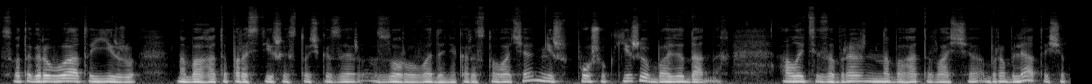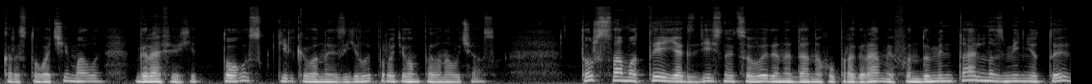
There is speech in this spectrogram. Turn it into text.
Сфотографувати їжу набагато простіше з точки зору ведення користувача, ніж пошук їжі в базі даних. Але ці зображення набагато важче обробляти, щоб користувачі мали графіки того, скільки вони з'їли протягом певного часу. Тож саме те, як здійснюється видане даних у програмі, фундаментально змінює те,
